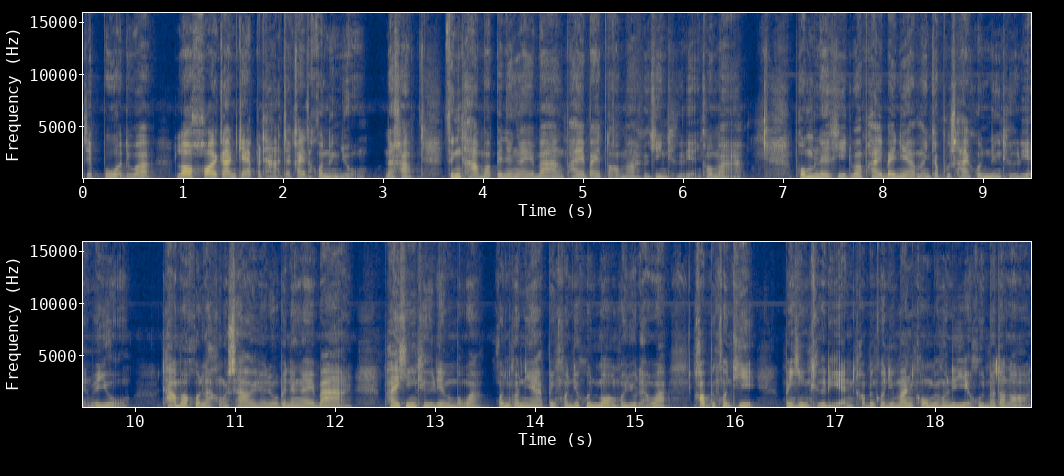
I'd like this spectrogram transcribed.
เจ็บปวดหรือว่ารอคอยการแก้ปัญหาจากใครสักคนหนึ่งอยู่นะครับซึ่งถามว่าเป็นยังไงบ้างไพ่ใบต่อมาคือคิงถือเหรียญเข้ามา ผมเลยคิดว่าไพ่ใบนี้เหมือนกับผู้ชายคนหนึ่งถือเหรียญไว้อยู่ ถามว่าคนรักของชาวเฮโนเป็นยังไงบ้างไพ่คิงถือเหรียญมันบอกว่าคนคนนี้เป็นคนที่คุณมองเขาอยู่แล้วว่า เขาเป็นคนที่เป็นคิงถือเหรียญเขาเป็นคนที่มั่นคงเป็นคนที่ดีกับคุณมาตลอด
